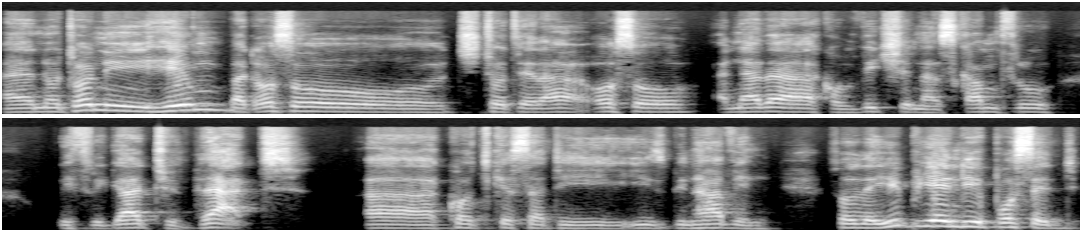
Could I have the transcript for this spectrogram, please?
And not only him, but also Chitotela, also another conviction has come through with regard to that uh, court case that he, he's been having. So the UPND posted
